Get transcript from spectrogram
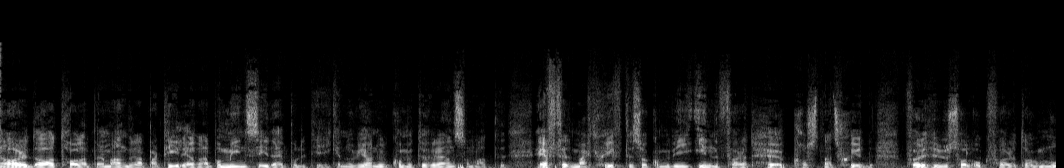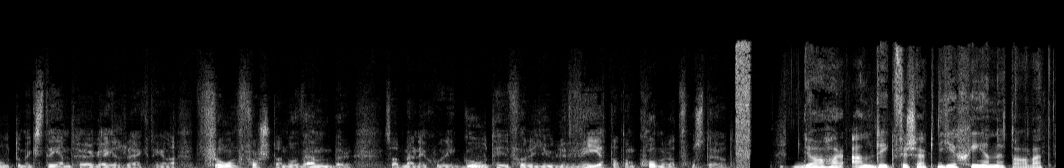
Jag har idag talat med de andra partiledarna på min sida i politiken och vi har nu kommit överens om att efter ett maktskifte så kommer vi införa ett högkostnadsskydd för hushåll och företag mot de extremt höga elräkningarna från 1 november så att människor i god tid före jul vet att de kommer att få stöd. Jag har aldrig försökt ge skenet av att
